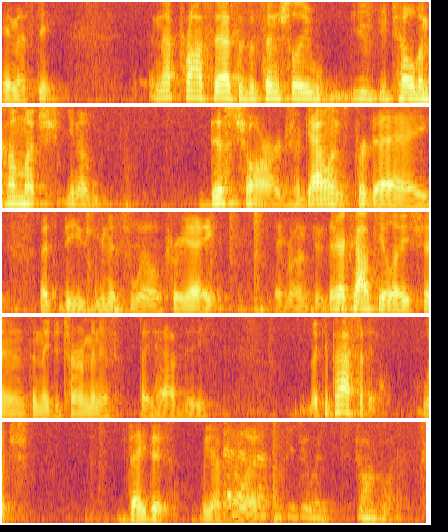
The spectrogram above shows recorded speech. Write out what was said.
MSD. And that process is essentially, you, you tell them how much, you know, discharge, gallons per day, that these units will create. They run through their calculations and they determine if they have the, the capacity, which they do. We But have that to has nothing to do with stormwater.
